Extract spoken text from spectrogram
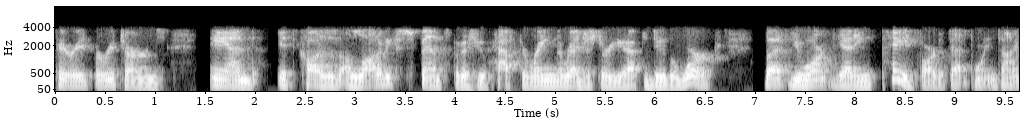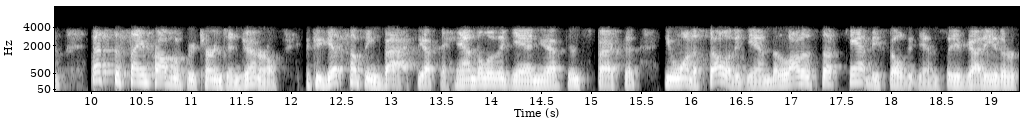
period for returns, and it causes a lot of expense because you have to ring the register, you have to do the work but you aren't getting paid for it at that point in time. That's the same problem with returns in general. If you get something back, you have to handle it again, you have to inspect it, you want to sell it again, but a lot of the stuff can't be sold again. So you've got to either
